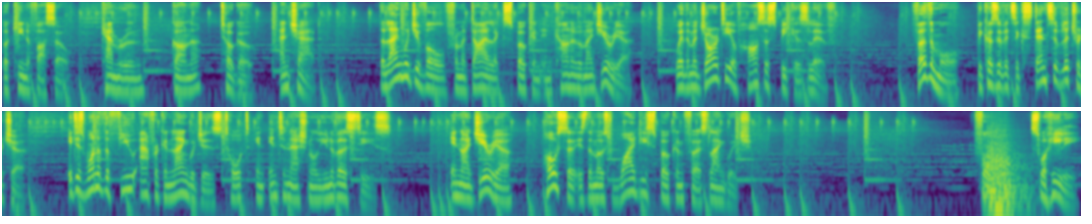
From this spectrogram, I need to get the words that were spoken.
Burkina Faso, Cameroon, Ghana, Togo, and Chad. The language evolved from a dialect spoken in Kano, Nigeria, where the majority of Hausa speakers live. Furthermore, because of its extensive literature, it is one of the few African languages taught in international universities. In Nigeria, Hausa is the most widely spoken first language. 4. Swahili.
